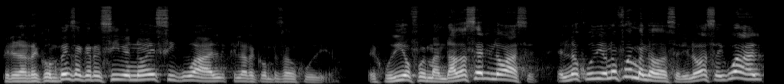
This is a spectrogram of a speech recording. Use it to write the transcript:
pero la recompensa que recibe no es igual que la recompensa de un judío. El judío fue mandado a hacer y lo hace. El no judío no fue mandado a hacer y lo hace igual,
